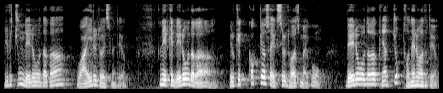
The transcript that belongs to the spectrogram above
이렇게 쭉 내려오다가 y를 더했으면 돼요. 근데 이렇게 내려오다가 이렇게 꺾여서 x를 더하지 말고 내려오다가 그냥 쭉 더 내려와도 돼요.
